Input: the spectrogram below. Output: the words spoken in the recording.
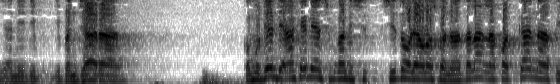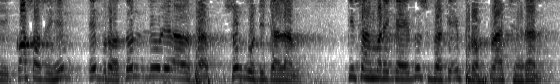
yakni di, di penjara. Kemudian di akhirnya disebutkan di situ oleh Allah Subhanahu wa taala laqad kana fi qasasihim ibratun liulil albab. Sungguh di dalam kisah mereka itu sebagai ibrah pelajaran.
